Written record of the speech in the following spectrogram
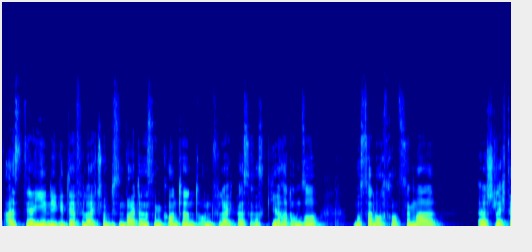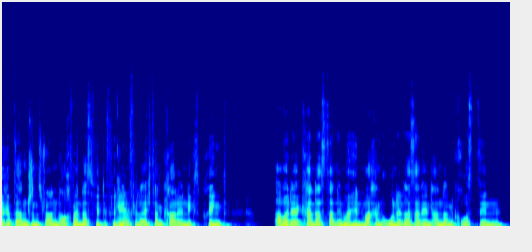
als derjenige, der vielleicht schon ein bisschen weiter ist im Content und vielleicht besseres Gear hat und so, muss dann auch trotzdem mal äh, schlechtere Dungeons runnen, auch wenn das für, für ja. den vielleicht dann gerade nichts bringt aber der kann das dann immerhin machen, ohne dass er den anderen groß den,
